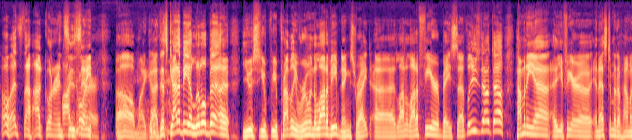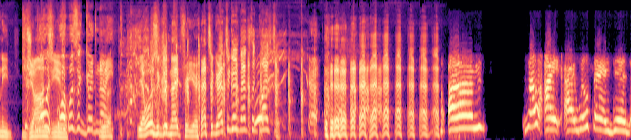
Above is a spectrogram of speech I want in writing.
what's the hot corner in Hot Sioux City. Oh my God, that's got to be a little bit. Uh, you you you probably ruined a lot of evenings, right? Uh, a lot a lot of fear based stuff. Please don't tell. How many? Uh, you figure uh, an estimate of how many What Johns was, you? what was a good night? yeah, what was a good night for you? That's a that's a good. That's the question. Um, well, I I will say I did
